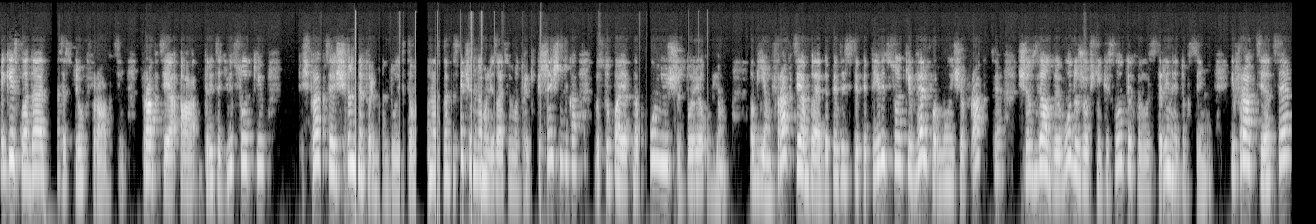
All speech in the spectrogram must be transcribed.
який складається з трьох фракцій. Фракція А 30%, фракція, що не ферментується. Вона забезпечує нормалізацію моторики кишечника, виступає як наповнюючий, що створює об'єм. Об'єм фракція Б до 55%, гель-формуюча фракція, що зв'язує воду, жовчні кислоти, холестерини і токсини. І фракція С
